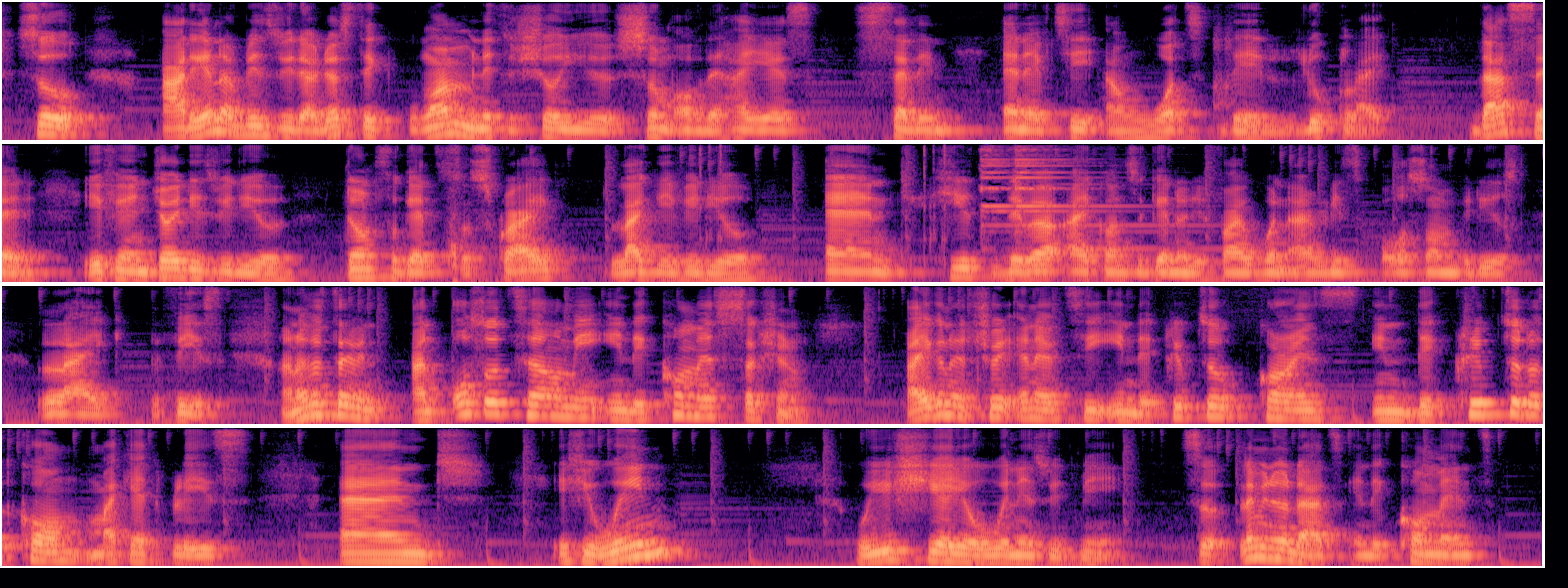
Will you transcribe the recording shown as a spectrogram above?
So at the end of this video, I'll just take one minute to show you some of the highest selling NFT and what they look like. That said, if you enjoyed this video, don't forget to subscribe, like the video, and hit the bell icon to get notified when I release awesome videos like this. And also tell me, and also tell me in the comments section, are you going to trade NFT in the cryptocurrency in the crypto.com marketplace? And if you win, will you share your winnings with me? So let me know that in the comment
